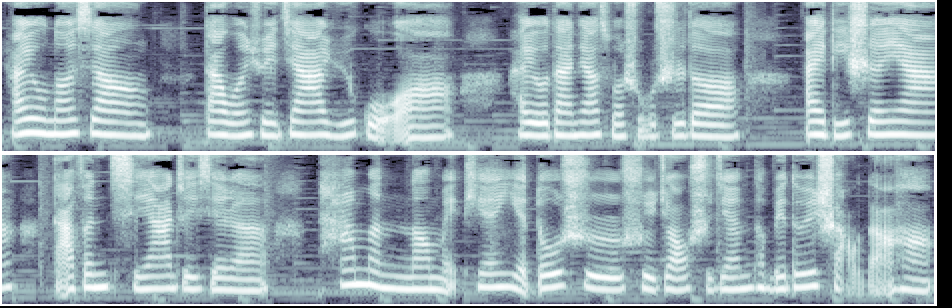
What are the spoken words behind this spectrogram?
还有呢，像大文学家雨果。还有大家所熟知的爱迪生呀、达芬奇呀这些人，他们呢每天也都是睡觉时间特别特别少的哈。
